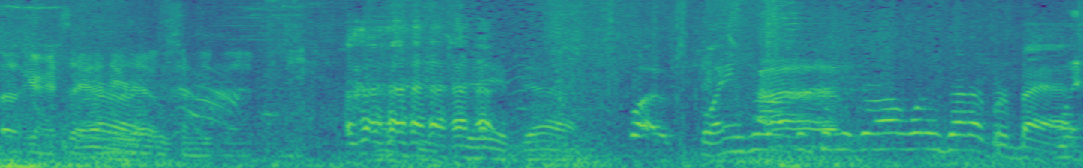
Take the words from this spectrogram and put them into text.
I was gonna say, I knew that was gonna be bad for me. Saved that. what? Flames erupting Uh, from the ground? When is that ever bad? What?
